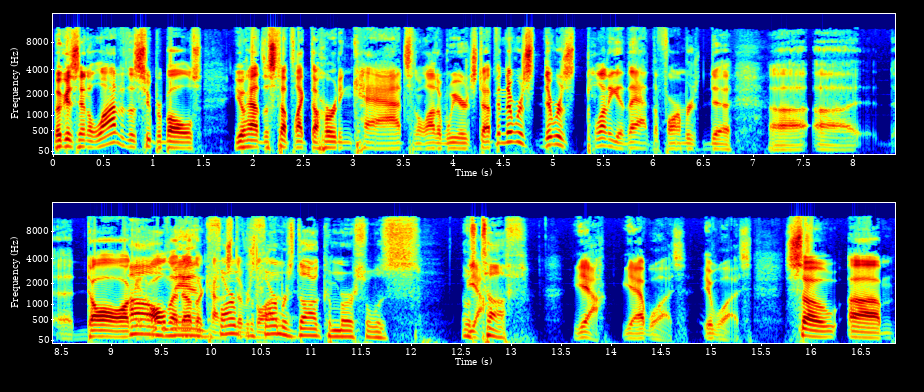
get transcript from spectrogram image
because in a lot of the Super Bowls you'll have the stuff like the herding cats and a lot of weird stuff, and there was there was plenty of that. The farmer's uh, uh, uh, dog and oh, all that man. other kind Farm, of stuff. The farmer's dog commercial was was yeah. tough. Yeah, yeah, it was. It was. So um,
